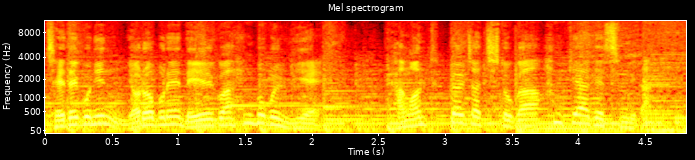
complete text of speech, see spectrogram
제대군인 여러분의 내일과 행복을 위해 강원특별자치도가 함께하겠습니다.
